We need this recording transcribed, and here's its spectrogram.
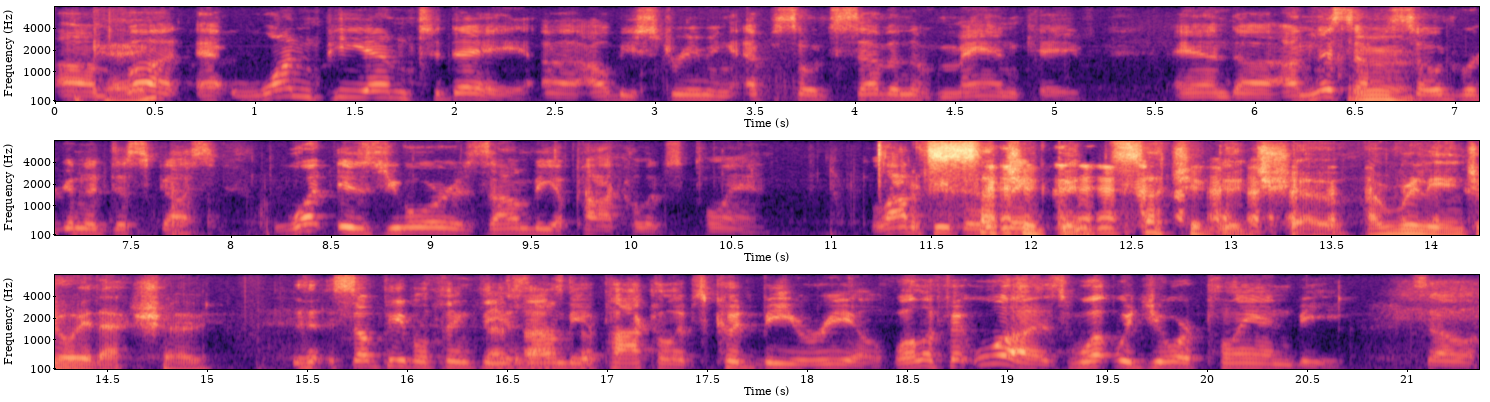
Um, Okay. But at 1 p.m. today, uh, I'll be streaming episode seven of Man Cave. And uh, on this Hmm. episode, we're going to discuss what is your zombie apocalypse plan. A lot of It's people such a good, such a good show. I really enjoy that show. some people think the That's zombie awesome. apocalypse could be real. Well, if it was, what would your plan be? So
